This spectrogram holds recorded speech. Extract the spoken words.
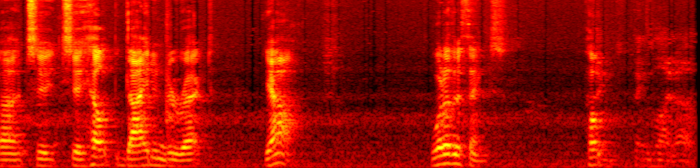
Uh, to, to help guide and direct. Yeah. What other things? Help Things, things line up.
